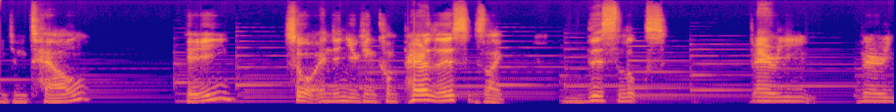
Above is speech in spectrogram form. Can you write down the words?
You can tell. Okay. So and then you can compare this. It's like this looks very very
